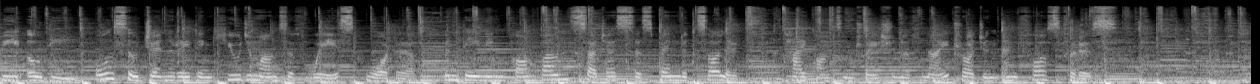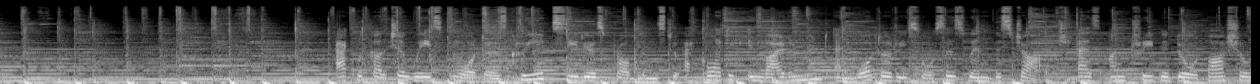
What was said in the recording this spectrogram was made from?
BOD, also generating huge amounts of waste water containing compounds such as suspended solids, high concentration of nitrogen and phosphorus. Aquaculture wastewaters create serious problems to aquatic environment and water resources when discharged as untreated or partial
